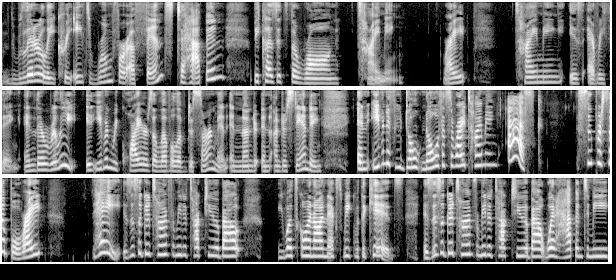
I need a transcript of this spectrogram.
literally creates room for offense to happen because it's the wrong timing right? Timing is everything. And there really, it even requires a level of discernment and, under, and understanding. And even if you don't know if it's the right timing, ask. Super simple, right? Hey, is this a good time for me to talk to you about what's going on next week with the kids? Is this a good time for me to talk to you about what happened to me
